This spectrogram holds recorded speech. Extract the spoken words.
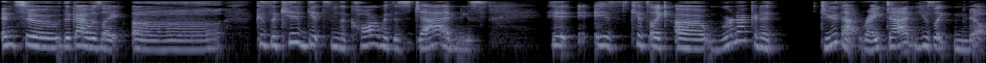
And so the guy was like, uh, because the kid gets in the car with his dad, and he's his, his kid's like, uh, we're not gonna do that, right, dad? And he was like, no.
